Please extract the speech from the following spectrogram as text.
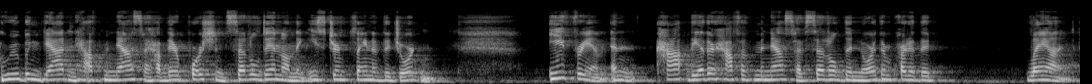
Reuben, Gad, and half Manasseh have their portion settled in on the eastern plain of the Jordan. Ephraim and the other half of Manasseh have settled the northern part of the land.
